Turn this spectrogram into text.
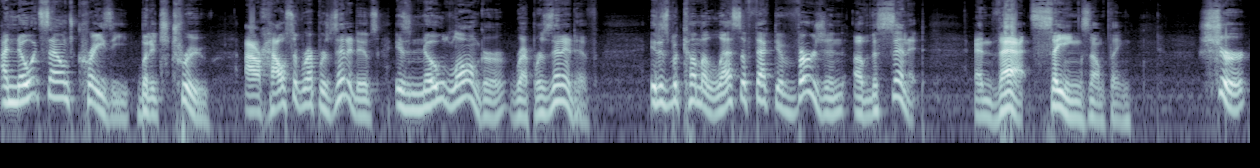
I know it sounds crazy, but it's true. Our House of Representatives is no longer representative. It has become a less effective version of the Senate, and that's saying something. Sure,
